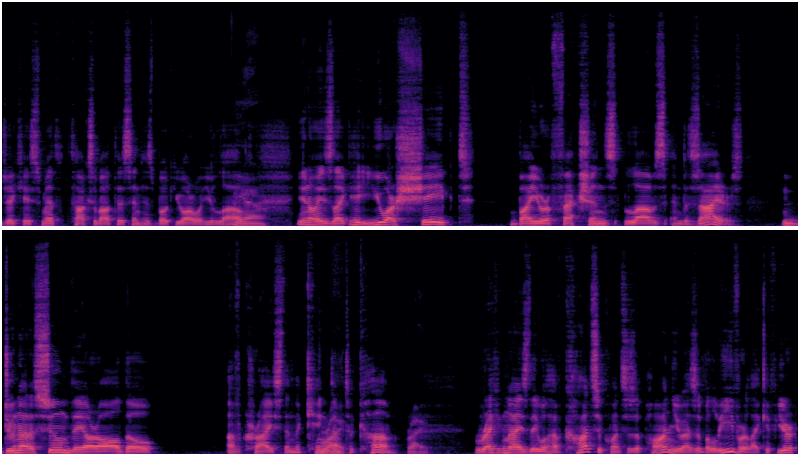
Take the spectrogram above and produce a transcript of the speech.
J.K. Smith talks about this in his book "You Are What You Love." Yeah. You know, he's like, "Hey, you are shaped by your affections, mm. loves, and desires. Do not assume they are all though of Christ and the kingdom right. to come. Right. Recognize they will have consequences upon you as a believer. Like if you're,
